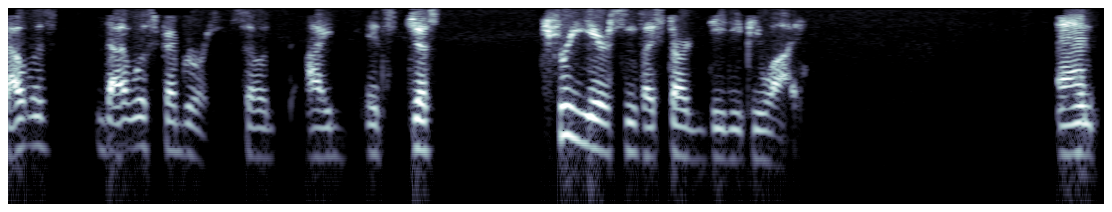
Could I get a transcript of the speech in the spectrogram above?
That was that was February. So I it's just three years since I started DDPY. And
